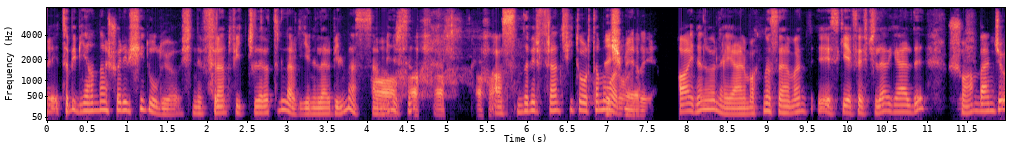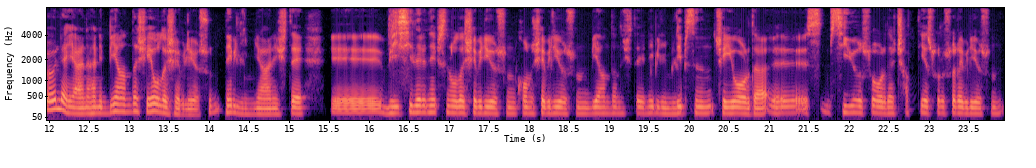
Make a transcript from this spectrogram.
E, tabii bir yandan şöyle bir şey de oluyor. Şimdi friend feed'çiler hatırlar, yeniler bilmez. Sen Ah, bilirsin. ah, ah, ah. Aslında bir friend feed ortamı var Deşme orada. yarayı. Aynen öyle yani bak nasıl hemen eski FF'çiler geldi. Şu an bence öyle yani hani bir anda şeye ulaşabiliyorsun. Ne bileyim yani işte eee VC'lerin hepsine ulaşabiliyorsun, konuşabiliyorsun. Bir yandan işte ne bileyim Libsyn'in şeyi orada, eee, CEO'su orada çat diye soru sorabiliyorsun.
